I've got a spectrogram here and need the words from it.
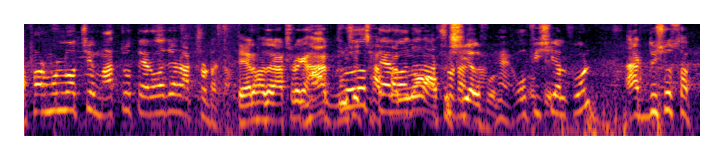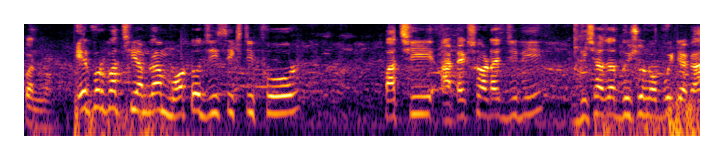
অফার মূল্য হচ্ছে মাত্র তেরো হাজার আটশো টাকা। তেরো হাজার আটশো টাকা আট দুশো ছাপ্পান্ন অফিসিয়াল ফোন হ্যাঁ অফিসিয়াল ফোন আট দুশো ছাপ্পান্ন। এরপর পাচ্ছি আমরা মোটো জি সিক্সটি ফোর পাচ্ছি আট একশো আঠাশ জিবি বিশ হাজার দুইশো নব্বই টাকা।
